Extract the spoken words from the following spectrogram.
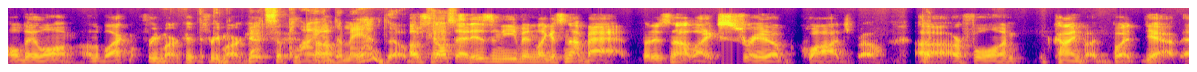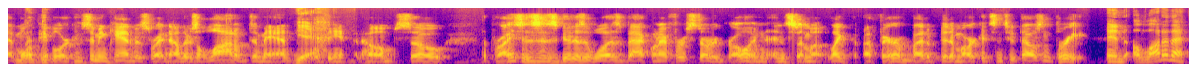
all day long on the black free market, free market. That's supply and Oh. demand, though. of stuff that isn't even like it's not bad, but it's not like straight up quads, bro, uh, or full on kind bud. But yeah, uh, more But the- people are consuming cannabis right now. There's a lot of demand. Yeah. people being at home, so the price is as good as it was back when I first started growing, and some uh, like a fair bit of, bit of markets in 2003. And a lot of that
